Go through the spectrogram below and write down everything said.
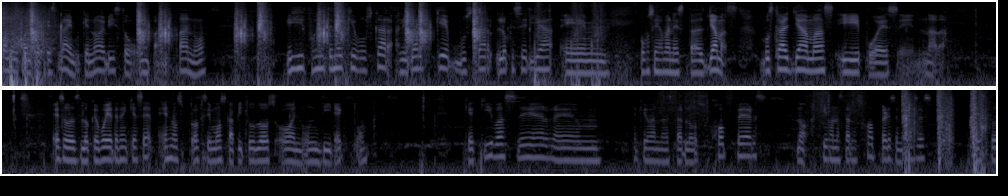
cuando encuentre slime, que no he visto un pantano y voy a tener que buscar, al igual que buscar lo que sería, eh, ¿cómo se llaman estas llamas? Buscar llamas y pues eh, nada. Eso es lo que voy a tener que hacer en los próximos capítulos o en un directo. Que aquí va a ser... Eh, aquí van a estar los hoppers. No, aquí van a estar los hoppers. Entonces esto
